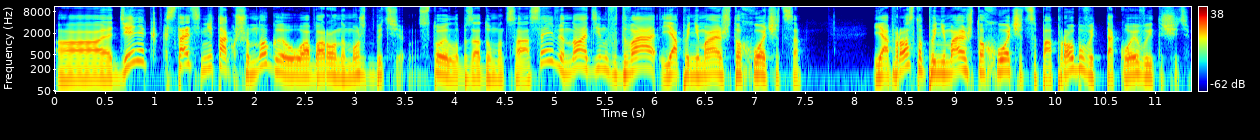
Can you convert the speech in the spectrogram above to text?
А, денег, кстати, не так уж и много у обороны. Может быть, стоило бы задуматься о сейве. Но один в два я понимаю, что хочется. Я просто понимаю, что хочется попробовать такое вытащить.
